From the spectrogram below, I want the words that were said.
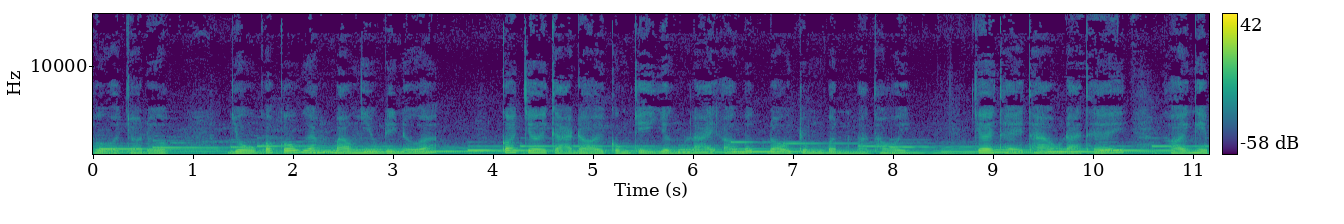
thừa cho được. Dù có cố gắng bao nhiêu đi nữa, có chơi cả đời cũng chỉ dừng lại ở mức độ trung bình mà thôi chơi thể thao đã thế khởi nghiệp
